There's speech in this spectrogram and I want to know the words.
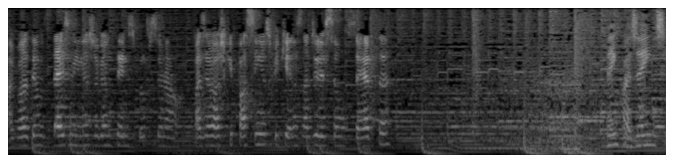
agora temos 10 meninas jogando tênis profissional. Mas eu acho que passinhos pequenos na direção certa. Vem com a gente!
